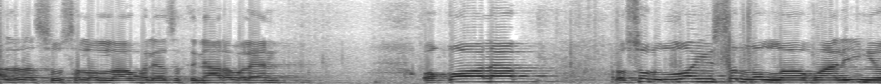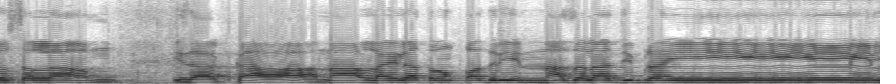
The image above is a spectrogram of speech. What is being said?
আল্লাহ রাসূল আলাইহি ওয়াসাল্লাম তিনি আরও বলেন وقال رسول الله صلى الله عليه وسلم إذا كان ليلة القدر نزل جبرائيل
